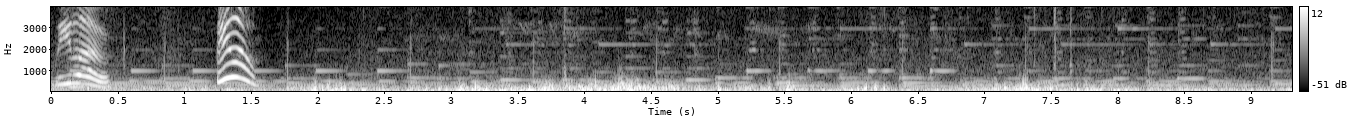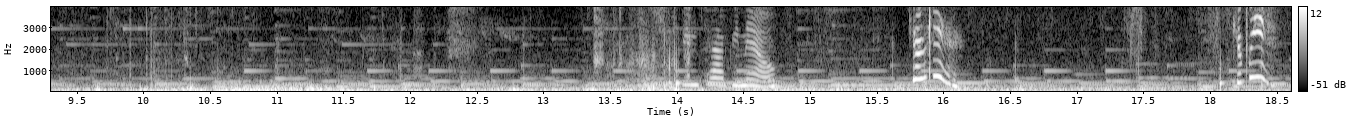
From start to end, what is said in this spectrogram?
Lilo. Lilo. She seems happy now. Come here. Come here.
